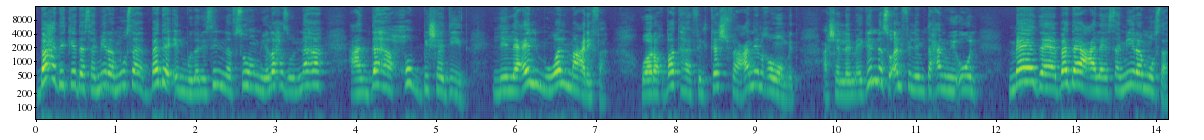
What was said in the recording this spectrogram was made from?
بعد كده سميرة موسى بدأ المدرسين نفسهم يلاحظوا إنها عندها حب شديد للعلم والمعرفة ورغبتها في الكشف عن الغوامض. عشان لما يجي لنا سؤال في الامتحان ويقول ماذا بدأ على سميرة موسى؟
